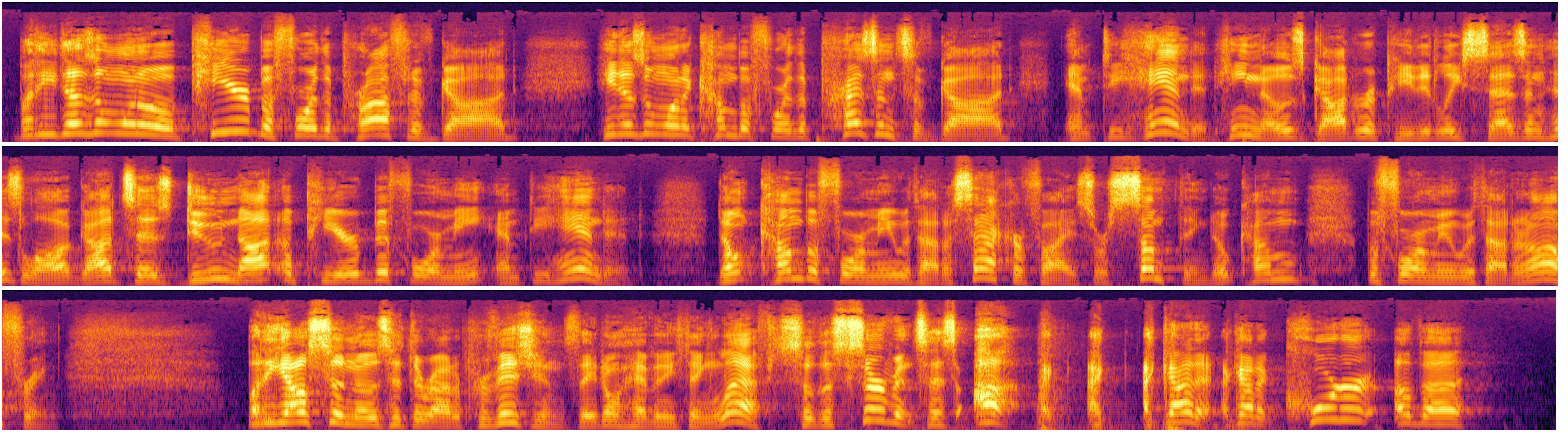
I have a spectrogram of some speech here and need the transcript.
But he doesn't want to appear before the prophet of God. He doesn't want to come before the presence of God empty handed. He knows God repeatedly says in his law, God says, Do not appear before me empty handed. Don't come before me without a sacrifice or something. Don't come before me without an offering. But he also knows that they're out of provisions. They don't have anything left. So the servant says, Ah, I, I, I got it. I got a quarter of a,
